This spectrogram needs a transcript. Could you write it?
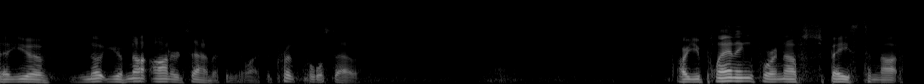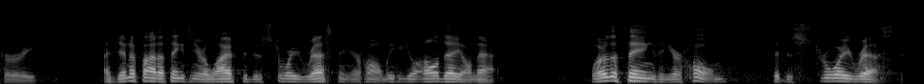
that you have, no, you have not honored Sabbath in your life, the principle of Sabbath. Are you planning for enough space to not hurry? Identify the things in your life that destroy rest in your home. We could go all day on that. What are the things in your home that destroy rest?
